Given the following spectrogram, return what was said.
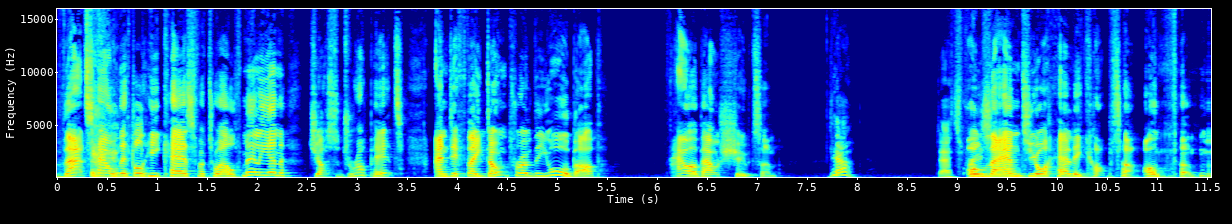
That's how little he cares for 12 million. Just drop it. And if they don't throw the orb up, how about shoot them? Yeah. That's Or pretty simple. land your helicopter on them.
